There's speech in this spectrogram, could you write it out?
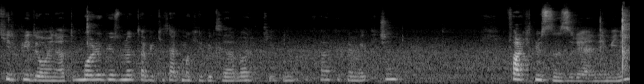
kirpiği de oynattım. Bu arada gözümde tabii ki takma kirpikler var ki bunu fark etmemek için. Fark etmişsinizdir yani eminim.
